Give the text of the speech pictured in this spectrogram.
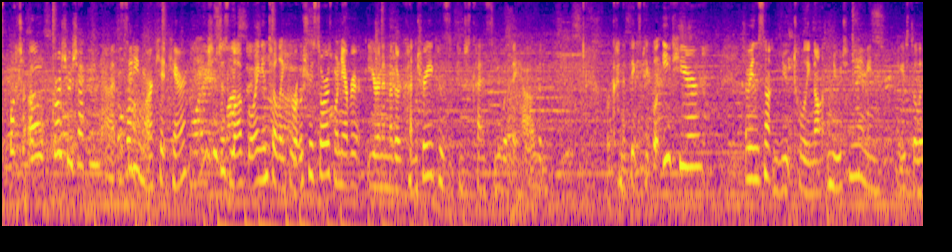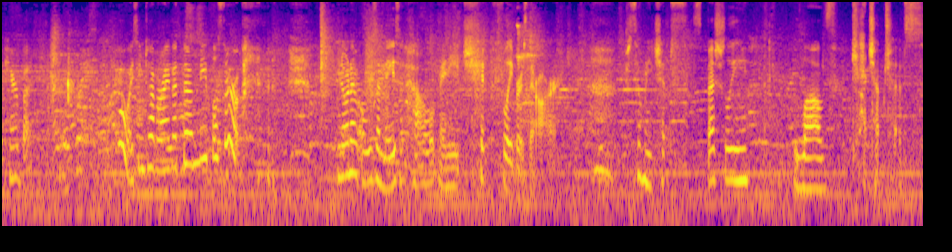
spot of grocery shopping at City Market here. I actually just love going into like grocery stores whenever you're in another country because you can just kind of see what they have and what kind of things people eat here. I mean, it's not new, totally not new to me. I mean, I used to live here, but oh, I seem to have arrived at the maple syrup. you know what? I'm always amazed at how many chip flavors there are. There's so many chips, especially love ketchup chips.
